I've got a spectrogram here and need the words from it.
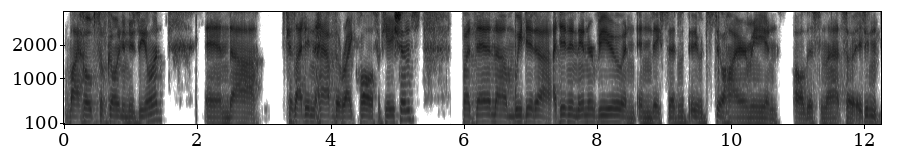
my hopes of going to New Zealand and because uh, I didn't have the right qualifications. But then um, we did. A, I did an interview, and and they said they would still hire me, and all this and that. So it didn't.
